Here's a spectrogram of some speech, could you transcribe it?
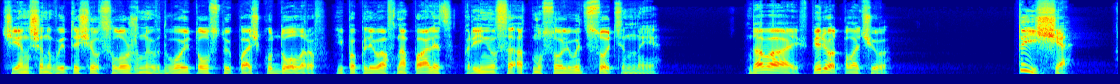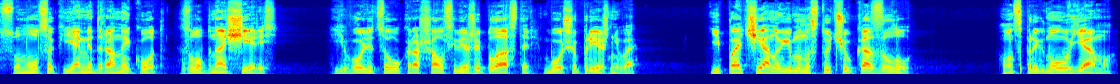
Ченшин вытащил сложенную вдвое толстую пачку долларов и, поплевав на палец, принялся отмусоливать сотенные. «Давай, вперед плачу». «Тысяча!» — сунулся к яме драный кот, злобно ощерясь. Его лицо украшал свежий пластырь, больше прежнего. «И по чану ему настучу, козлу!» Он спрыгнул в яму.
